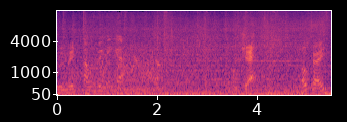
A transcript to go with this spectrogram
Bumi. That was Bumi, yeah. Oh, Jet? Okay.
